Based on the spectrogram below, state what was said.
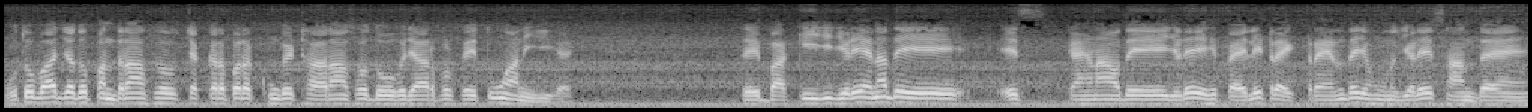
ਉਹ ਤੋਂ ਬਾਅਦ ਜਦੋਂ 1500 ਚੱਕਰ ਪਰ ਰੱਖੂਗੇ 1800 2000 ਪਰ ਫੇਰ ਧੂਆਂ ਨਹੀਂ ਜੀ ਹੈ। ਤੇ ਬਾਕੀ ਜੀ ਜਿਹੜੇ ਇਹਨਾਂ ਦੇ ਇਸ ਕਹਿਣਾ ਉਹਦੇ ਜਿਹੜੇ ਇਹ ਪਹਿਲੇ ਟਰੈਕਟਰ ਐ ਇਹਨਾਂ ਦੇ ਹੁਣ ਜਿਹੜੇ ਸੰਦ ਐ,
